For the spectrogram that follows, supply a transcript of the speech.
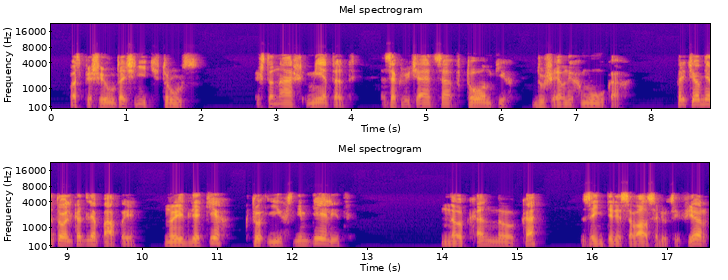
— поспешил уточнить трус, — что наш метод заключается в тонких душевных муках, причем не только для папы, но и для тех, кто их с ним делит». «Ну-ка, ну-ка!» — заинтересовался Люцифер,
